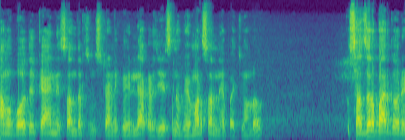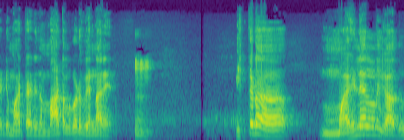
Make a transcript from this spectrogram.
ఆమె భౌతికాయాన్ని సందర్శించడానికి వెళ్ళి అక్కడ చేసిన విమర్శల నేపథ్యంలో సజ్జల భార్గవ్ రెడ్డి మాట్లాడిన మాటలు కూడా విన్నా నేను. ఇక్కడ మహిళలను కాదు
